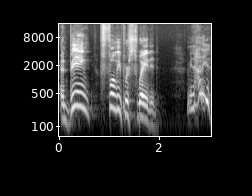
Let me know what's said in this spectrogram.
And being fully persuaded. I mean, how do you,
